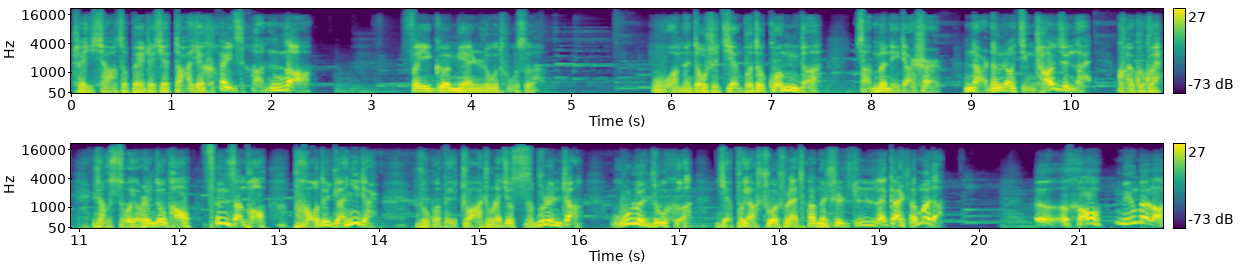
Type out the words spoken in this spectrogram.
这下子被这些大爷害惨了。飞哥面如土色，我们都是见不得光的，咱们那点事儿哪能让警察进来？快快快，让所有人都跑，分散跑，跑得远一点。如果被抓住了，就死不认账。无论如何，也不要说出来他们是来干什么的。呃，好，明白了。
